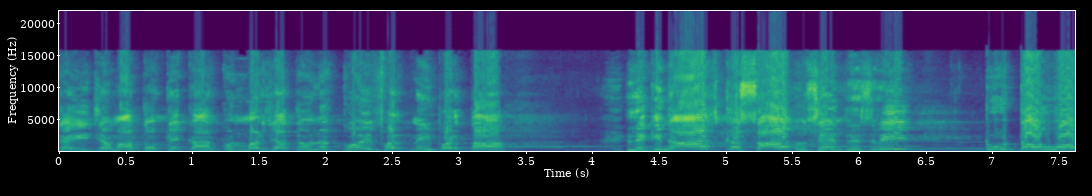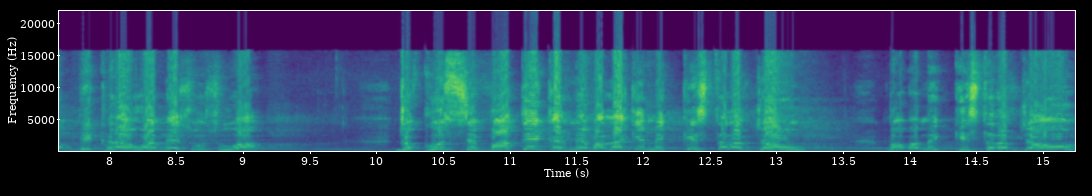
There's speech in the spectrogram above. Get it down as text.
कई जमातों के कारकुन मर जाते, उन्हें कोई फ़र्क नहीं पड़ता। लेकिन आज का साद हुसैन रिजवी टूटा हुआ, बिखरा हुआ महसूस हुआ, जो खुद से बातें करने वाला कि मैं किस तरफ़ जाऊँ, बाबा मैं किस तरफ़ जाऊँ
